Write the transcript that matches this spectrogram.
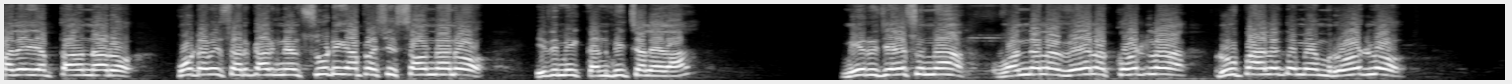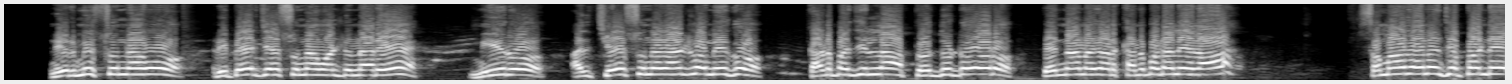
పదే చెప్తా ఉన్నారు. కూటమి సర్కార్కి నేను సూటిగా ప్రశ్నిస్తా ఉన్నాను. ఇది మీకు కనిపించలేదా? మీరు చేస్తున్న వందల వేల కోట్ల రూపాయలతో మేము రోడ్లు నిర్మిస్తున్నాము రిపేర్ చేస్తున్నాము అంటున్నారే. మీరు అది చేస్తున్న దాంట్లో మీకు కడప జిల్లా ప్రొద్దుటూరు పెన్నానగర్ కనపడలేదా? సమాధానం చెప్పండి.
